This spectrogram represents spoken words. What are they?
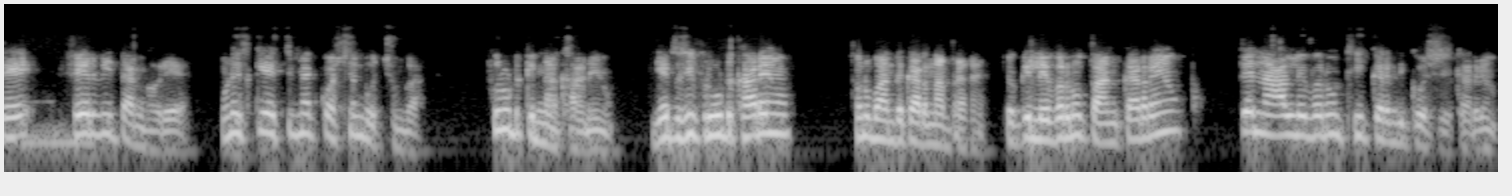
ਤੇ ਫਿਰ ਵੀ ਤੰਗ ਹੋ ਰਿਹਾ ਹੈ। ਹੁਣ ਇਸ ਕੇਸ 'ਚ ਮੈਂ ਕੁਐਸਚਨ ਪੁੱਛੂੰਗਾ ਫਰੂਟ ਕਿੰਨਾ ਖਾ ਰਹੇ ਹੋ ਜੇ ਤੁਸੀਂ ਫਰੂਟ ਖਾ ਰਹੇ ਹੋ ਤੁਹਾਨੂੰ ਬੰਦ ਕਰਨਾ ਪੈਣਾ ਹੈ, ਕਿਉਂਕਿ ਲਿਵਰ ਨੂੰ ਤੰਗ ਕਰ ਰਹੇ ਹੋ ਤੇ ਨਾਲ ਲਿਵਰ ਨੂੰ ਠੀਕ ਕਰਨ ਦੀ ਕੋਸ਼ਿਸ਼ ਕਰ ਰਹੇ ਹੋ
